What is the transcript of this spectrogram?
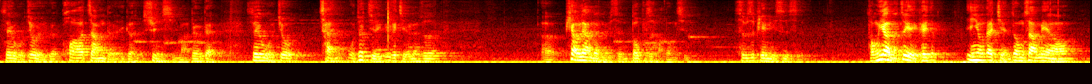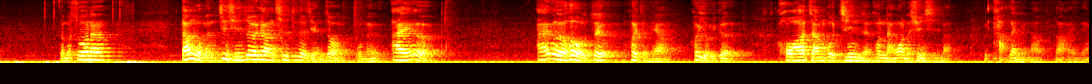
所以我就有一个夸张的一个讯息嘛，对不对？所以我就产我就结一个结论，说，呃，漂亮的女生都不是好东西，是不是偏离事实？同样的，这也可以应用在减重上面哦。怎么说呢？当我们进行热量赤字的减重，我们挨饿，挨饿后最会怎么样？会有一个夸张或惊人或难忘的讯息嘛，会卡在你脑脑海里面，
